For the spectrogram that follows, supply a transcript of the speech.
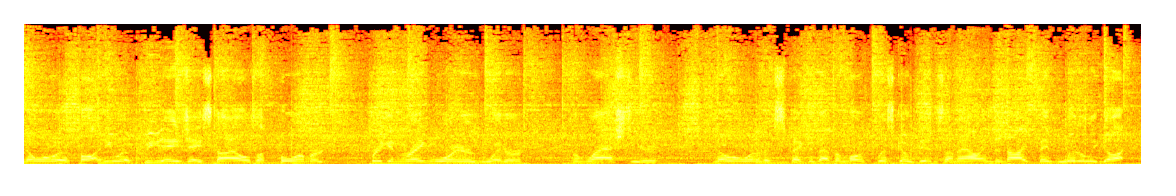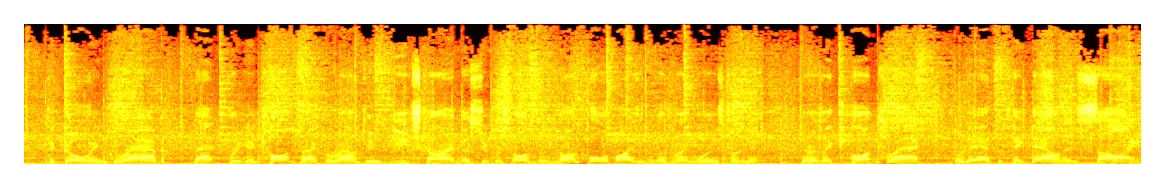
No one would have thought he would have beat AJ Styles, a former freaking Ring Warriors winner from last year. No one would have expected that, but Mark Briscoe did somehow, and tonight they've literally got to go and grab that freaking contract for round two. Each time the superstar moves on, qualifies into this Ring Warriors tournament, there's a contract where they have to take down and sign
